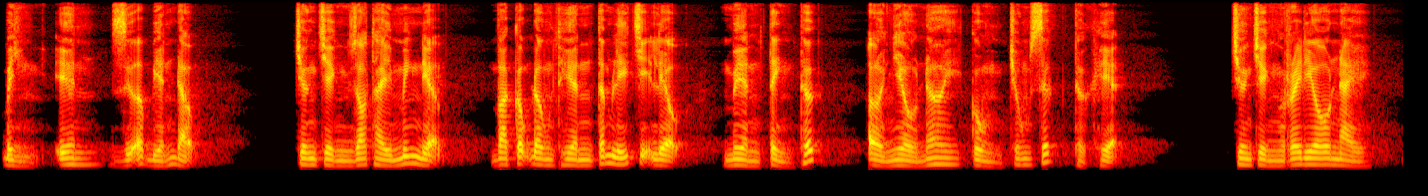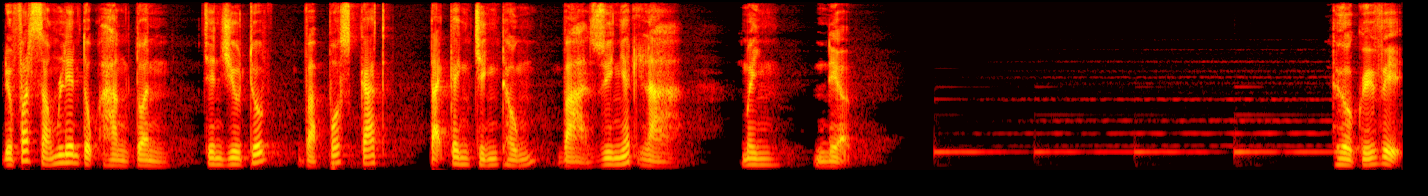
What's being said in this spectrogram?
Bình yên giữa biến động. Chương trình do thầy Minh Niệm và cộng đồng thiền tâm lý trị liệu miền tỉnh thức ở nhiều nơi cùng chung sức thực hiện. Chương trình radio này được phát sóng liên tục hàng tuần trên YouTube và Postcard tại kênh chính thống và duy nhất là Minh Niệm. Thưa quý vị,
